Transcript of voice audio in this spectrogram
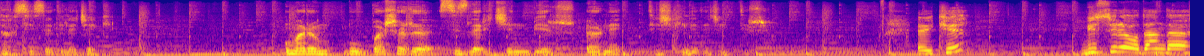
tahsis edilecek. Umarım bu başarı sizler için bir örnek teşkil edecektir. Öykü, bir süre odanda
